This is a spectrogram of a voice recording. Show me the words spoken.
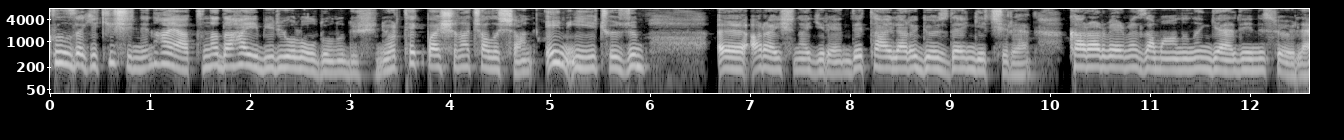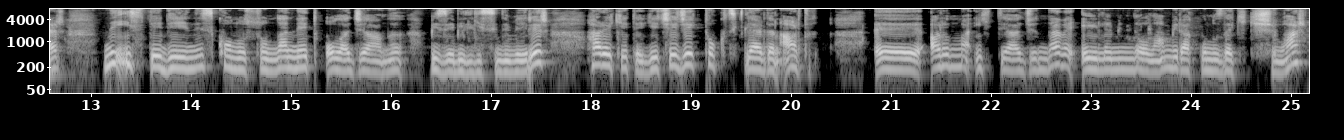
Aklınızdaki kişinin hayatında daha iyi bir yol olduğunu düşünüyor. Tek başına çalışan, en iyi çözüm e, arayışına giren, detayları gözden geçiren, karar verme zamanının geldiğini söyler. Ne istediğiniz konusunda net olacağını bize bilgisini verir. Harekete geçecek, toksiklerden artık e, arınma ihtiyacında ve eyleminde olan bir aklımızdaki kişi var.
